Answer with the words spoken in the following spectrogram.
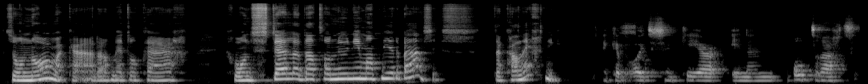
zo'n normenkader met elkaar gewoon stellen dat er nu niemand meer de baas is. Dat kan echt niet. Ik heb ooit eens een keer in een opdracht,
